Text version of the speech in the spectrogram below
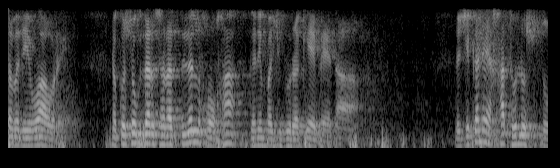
ته به دی واورې نو کو څوک در سره تلل خوخه غني مجبور کې پیدا نو چې کله خط ولستو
